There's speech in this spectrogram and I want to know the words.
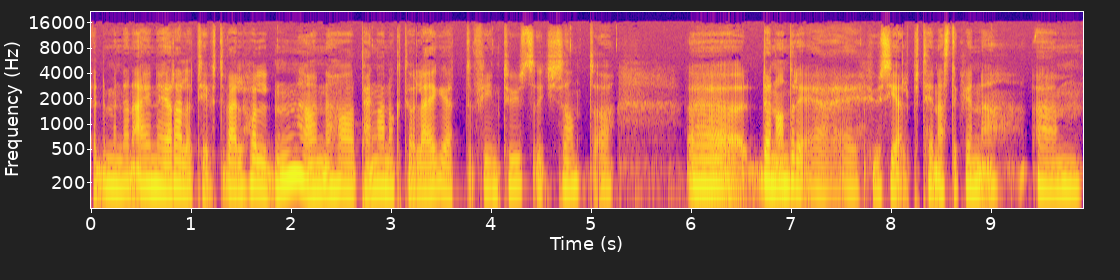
Men den ene er relativt velholden. Han har penger nok til å leie et fint hus. ikke sant? Og, uh, den andre er hushjelp til neste kvinne. Um,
